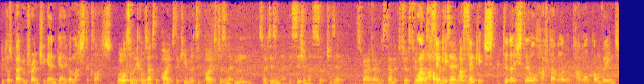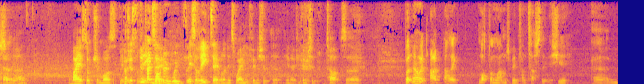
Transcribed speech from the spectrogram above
because Bevan French again gave a masterclass. Well, ultimately, it comes down to the points, the cumulative points, doesn't it? Mm. So it isn't a decision as such, is it? As far as I understand, it's just Well, whoever's I top think of the it, table. I isn't think it? it's. Do they still have to have a little panel convened to I say? don't know. My assumption was it's just a league depends on table. who wins it It's a league table, and it's where you finish at. Uh, you know, if you finish at the top. So But no, I, I, I think Lachlan Lam's been fantastic this year. Um,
